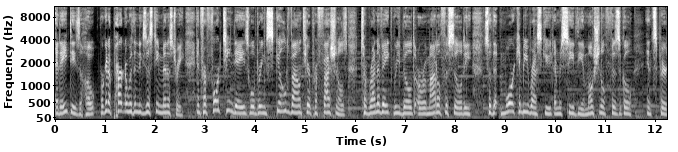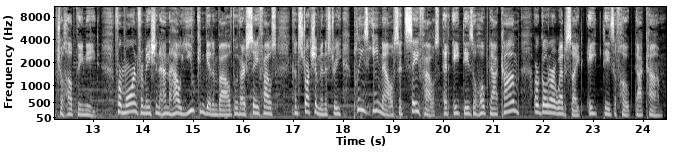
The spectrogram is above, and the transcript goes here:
At 8 Days of Hope, we're going to partner with an existing ministry, and for 14 days, we'll bring skilled volunteer professionals to renovate, rebuild, or remodel facility so that more can be rescued and receive the emotional, physical, and spiritual help they need. For more information on how you can get involved with our Safe House construction ministry, please email us at safehouse at 8daysofhope.com or go to our website, 8daysofhope.com.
